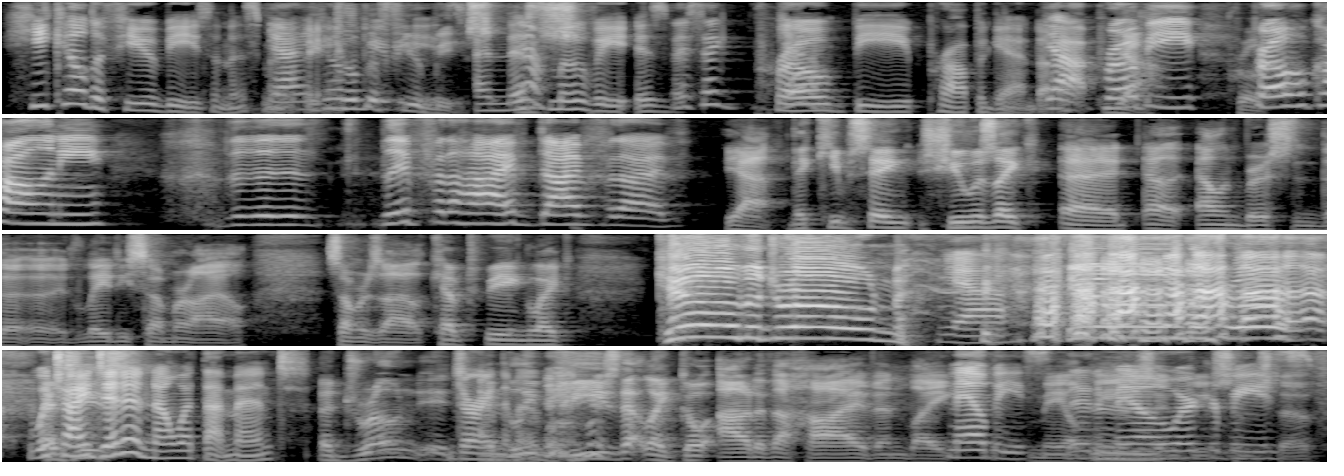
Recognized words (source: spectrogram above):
He killed a few bees in this movie. yeah, he He killed, killed a few bees. and this Yeah. movie is They say pro get 'em. bee propaganda. Yeah, pro Yeah, bee, pro- pro, colony, the, the live for the hive, die for the hive. Yeah, they keep saying she was like uh, uh, Ellen Burstyn, the uh, Lady Summer Isle, Summer's Isle, kept being like, "Kill the drone, Yeah. kill the drone." Which I didn't know what that meant. A drone, it's, During I the believe movie. bees that like go out of the hive and like male bees. They're the male and do worker some bees. stuff.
